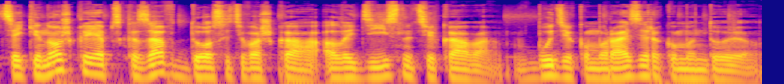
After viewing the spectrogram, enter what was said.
Ця кіношка, я б сказав, досить важка, але дійсно цікава. В будь-якому разі рекомендую.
